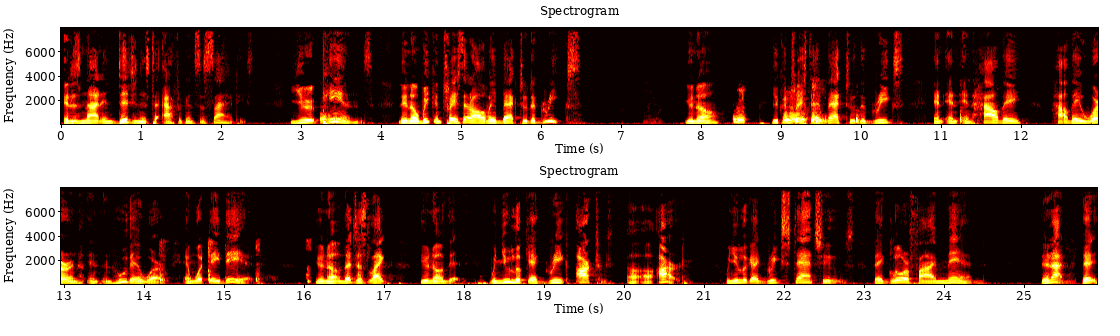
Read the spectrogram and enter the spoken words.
It is not indigenous to African societies. Europeans, you know, we can trace that all the way back to the Greeks. You know, you can trace that back to the Greeks and, and, and how they how they were and, and, and who they were and what they did. You know, they're just like you know that when you look at Greek art, uh, uh, art, when you look at Greek statues, they glorify men. They're not they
